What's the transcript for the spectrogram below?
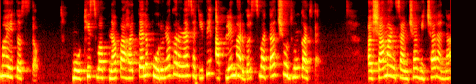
माहीत असतं. मोठी स्वप्न पाहत त्याला पूर्ण करण्यासाठी ते आपले मार्ग स्वतःच शोधून काढतात. अशा माणसांच्या विचारांना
